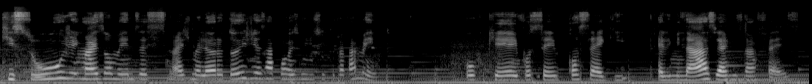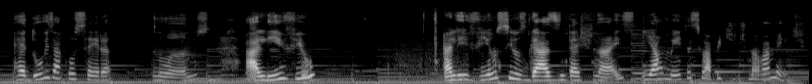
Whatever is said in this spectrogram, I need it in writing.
Que surgem mais ou menos esses sinais de melhora dois dias após o início do tratamento. Porque você consegue eliminar as vermes na fezes, reduz a coceira no ânus, alívio, aliviam-se os gases intestinais e aumenta-se o apetite novamente.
